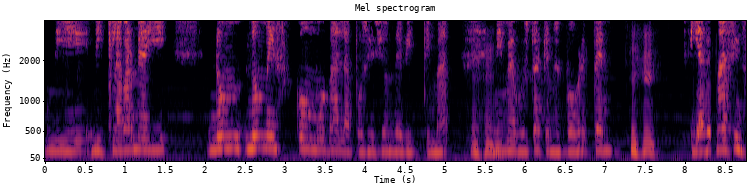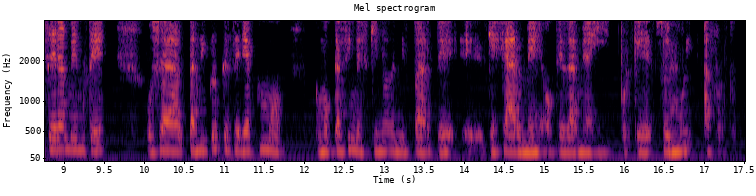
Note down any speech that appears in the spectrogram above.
ni, ni clavarme ahí. No, no me es cómoda la posición de víctima, uh -huh. ni me gusta que me pobreten. Uh -huh. Y además, sinceramente, o sea, también creo que sería como, como casi mezquino de mi parte eh, quejarme o quedarme ahí, porque soy muy afortunada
